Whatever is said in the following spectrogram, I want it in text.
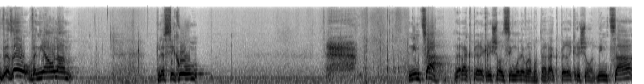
וזהו, ונהיה עולם לסיכום נמצא, זה רק פרק ראשון, שימו לב רבותיי, רק פרק ראשון, נמצא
